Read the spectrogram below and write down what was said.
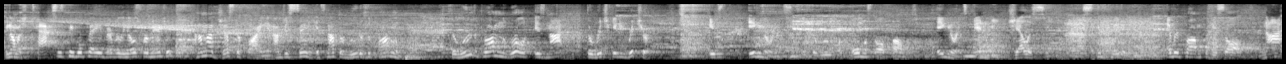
You know how much taxes people pay Beverly Hills for a mansion? And I'm not justifying it. I'm just saying it's not the root of the problem. The root of the problem in the world is not the rich getting richer. It's ignorance is the root of almost all problems ignorance, envy, jealousy, stupidity. Every problem could be solved not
